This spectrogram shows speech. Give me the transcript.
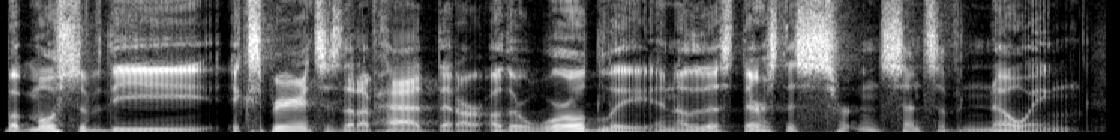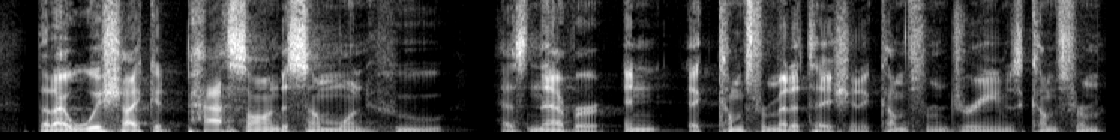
But most of the experiences that I've had that are otherworldly and other this, there's this certain sense of knowing that I wish I could pass on to someone who has never. And it comes from meditation. It comes from dreams. It comes from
